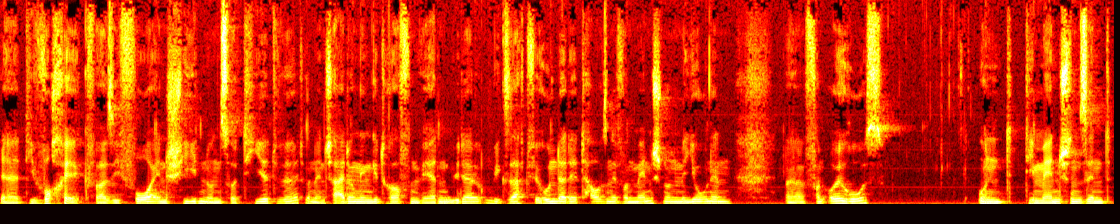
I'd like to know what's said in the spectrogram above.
äh, die Woche quasi vorentschieden und sortiert wird und Entscheidungen getroffen werden, wieder, wie gesagt, für Hunderte, Tausende von Menschen und Millionen äh, von Euros. Und die Menschen sind,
